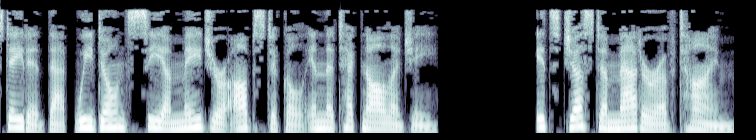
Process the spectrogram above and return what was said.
stated that we don't see a major obstacle in the technology. It's just a matter of time.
